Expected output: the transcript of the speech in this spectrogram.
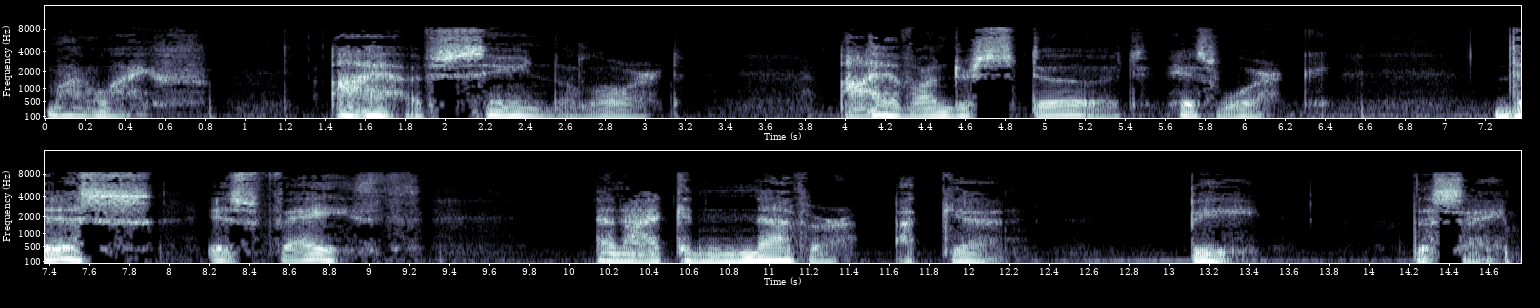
my life. I have seen the Lord. I have understood His work. This is faith, and I can never again be the same.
